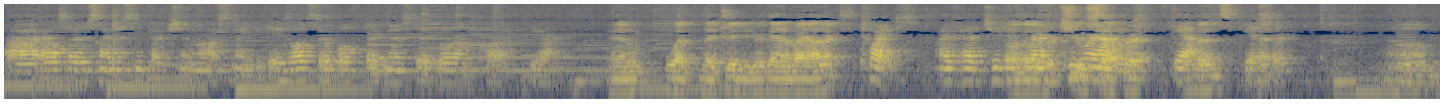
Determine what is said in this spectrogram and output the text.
Uh, I also had a sinus infection in the last 90 days. Also, both diagnosed at lower clot ER. And what, they treated you with antibiotics? Twice. I've had two Oh, different those were two rounds. separate Yeah. events? Yes, Okay. sir. Um,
